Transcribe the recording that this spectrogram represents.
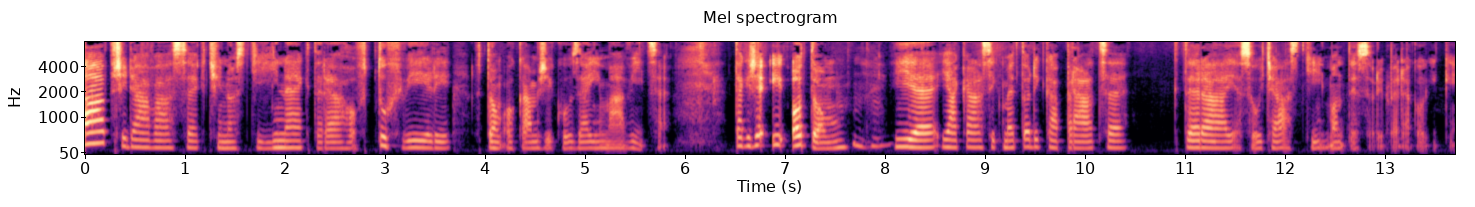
a přidává se k činnosti jiné, která ho v tu chvíli, v tom okamžiku zajímá více. Takže i o tom mm-hmm. je jakási metodika práce, která je součástí Montessori pedagogiky.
